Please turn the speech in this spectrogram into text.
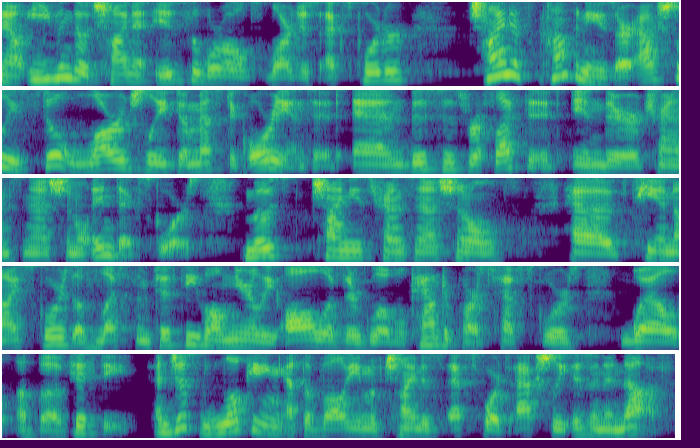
Now, even though China is the world's largest exporter, China's companies are actually still largely domestic oriented, and this is reflected in their transnational index scores. Most Chinese transnationals have TNI scores of less than 50, while nearly all of their global counterparts have scores well above 50. And just looking at the volume of China's exports actually isn't enough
